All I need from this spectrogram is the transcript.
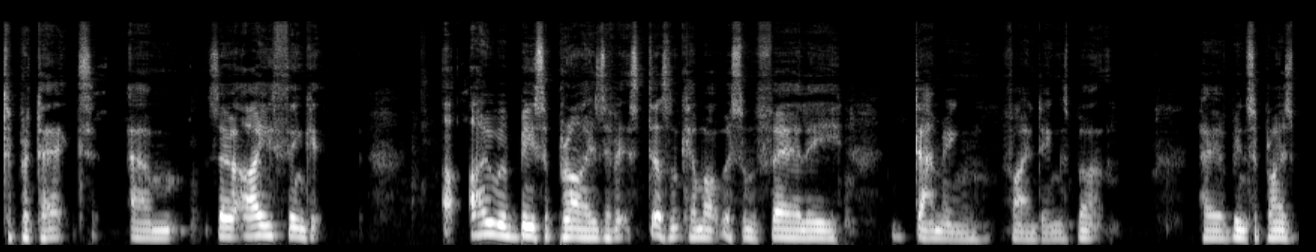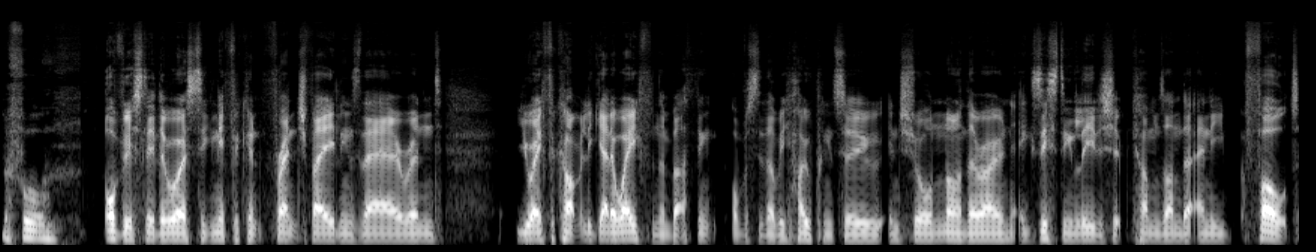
to protect, um, so I think I would be surprised if it doesn't come up with some fairly damning findings. But hey, I've been surprised before. Obviously, there were significant French failings there, and UEFA can't really get away from them. But I think obviously they'll be hoping to ensure none of their own existing leadership comes under any fault.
